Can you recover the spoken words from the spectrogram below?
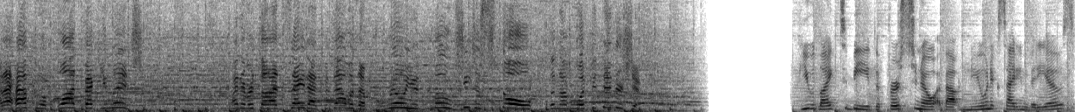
and I have to applaud Becky Lynch. I never thought I'd say that, but that was a brilliant move. She just stole the number one contendership. If you would like to be the first to know about new and exciting videos,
